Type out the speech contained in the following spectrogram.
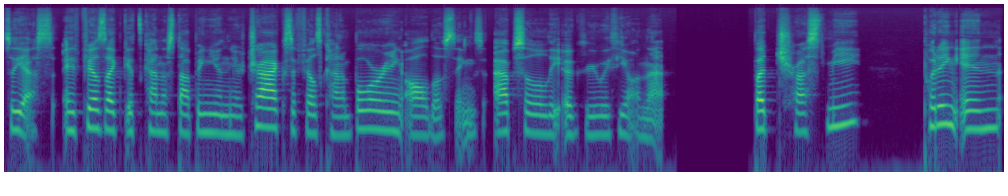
So, yes, it feels like it's kind of stopping you in your tracks. It feels kind of boring, all those things. Absolutely agree with you on that. But trust me, putting in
